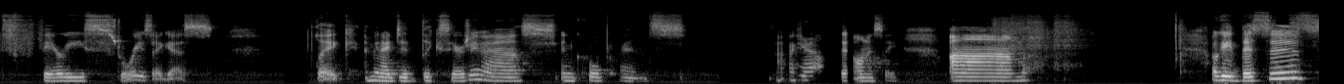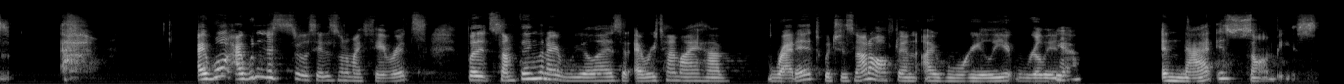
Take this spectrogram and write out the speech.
fairy stories. I guess. Like, I mean, I did like Sarah J. Maas and Cruel Prince. I yeah. It, honestly. Um. Okay, this is. I won't. I wouldn't necessarily say this is one of my favorites, but it's something that I realize that every time I have read it, which is not often, I really, really, yeah. and that is zombies.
